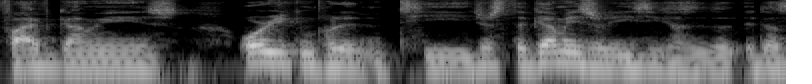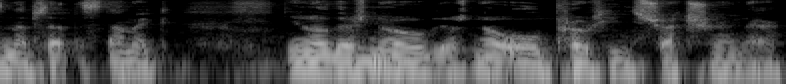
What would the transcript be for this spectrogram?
five gummies, or you can put it in tea. Just the gummies are easy because it, it doesn't upset the stomach. You know, there's no there's no old protein structure in there,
